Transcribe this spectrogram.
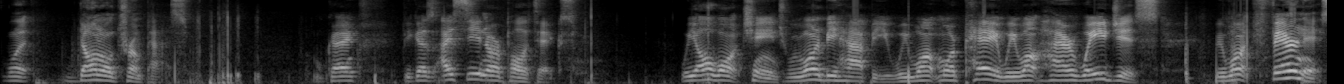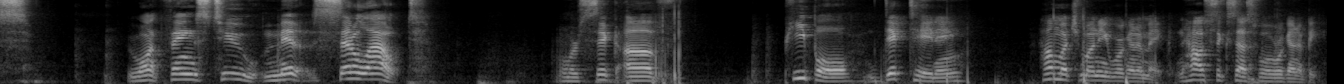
what Donald Trump has. Okay? Because I see it in our politics. We all want change. We want to be happy. We want more pay. We want higher wages. We want fairness. We want things to settle out. We're sick of people dictating how much money we're going to make and how successful we're going to be.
